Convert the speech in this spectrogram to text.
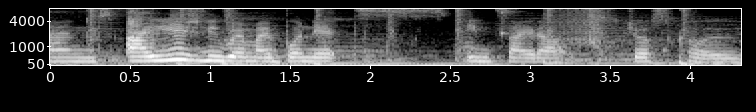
and I usually wear my bonnets inside out just cause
